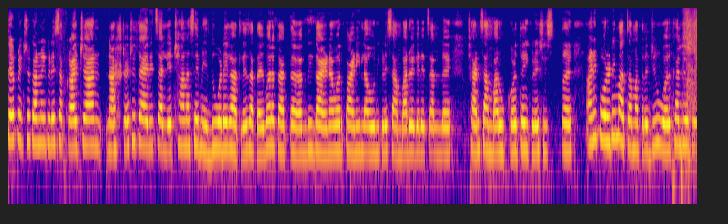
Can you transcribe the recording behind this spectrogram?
तर प्रेक्षकांनो इकडे सकाळच्या नाश्त्याची तयारी चालली आहे. छान असे मेदू वडे घातले जात आहेत बरं का. तर अगदी गाळण्यावर पाणी लावून इकडे सांबार वगैरे चाललं आहे छान सांबार उकळतं इकडे शिजतंय. आणि पौर्णिमाचा मात्र जीव वर खाली होतो.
